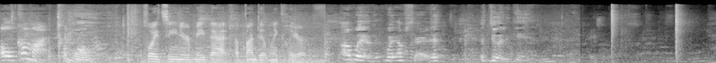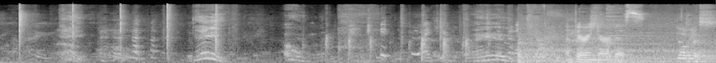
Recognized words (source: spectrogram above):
Oh, come on. Come on. Floyd Sr. made that abundantly clear. Oh, wait, wait, I'm sorry. Let's, let's do it again. Dang. Dang. Oh, Thank you. I'm very nervous. Douglas.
